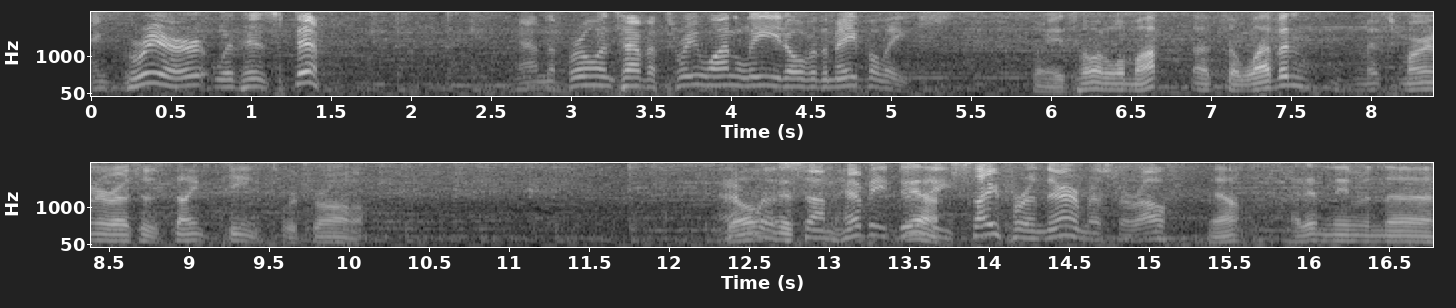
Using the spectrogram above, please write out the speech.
and Greer with his fifth. And the Bruins have a 3 1 lead over the Maple Leafs. So you total them up, that's 11. Mitch Marner has his 19th for Toronto. That so was some heavy duty yeah. cipher in there, Mr. Ralph. Yeah, I didn't even uh,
